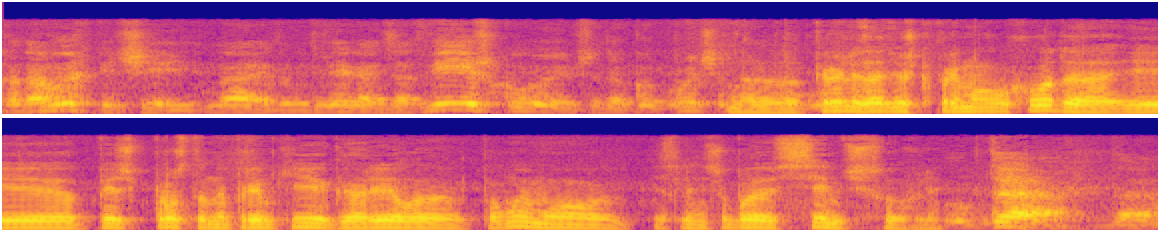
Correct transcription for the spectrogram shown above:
ходовых печей на это, выдвигать задвижку и все такое прочее. Да, открыли задвижку прямого хода, и печь просто напрямки горела, по-моему, если не ошибаюсь, 7 часов ли. Да, да,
